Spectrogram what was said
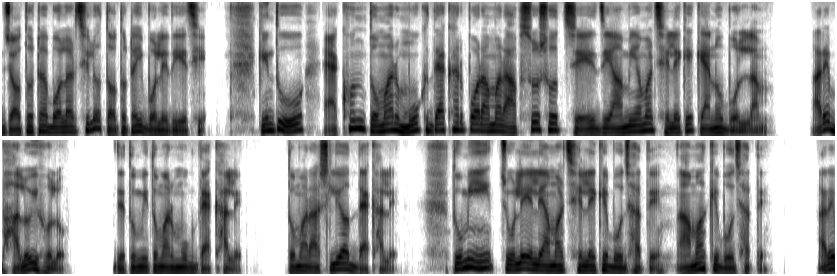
যতটা বলার ছিল ততটাই বলে দিয়েছি। কিন্তু এখন তোমার মুখ দেখার পর আমার আফসোস হচ্ছে যে, আমি আমার ছেলেকে কেন বললাম। আরে ভালোই হলো যে, তুমি তোমার মুখ দেখালে, তোমার আসলিয়ত দেখালে। তুমি চলে এলে আমার ছেলেকে বোঝাতে, আমাকে বোঝাতে। আরে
